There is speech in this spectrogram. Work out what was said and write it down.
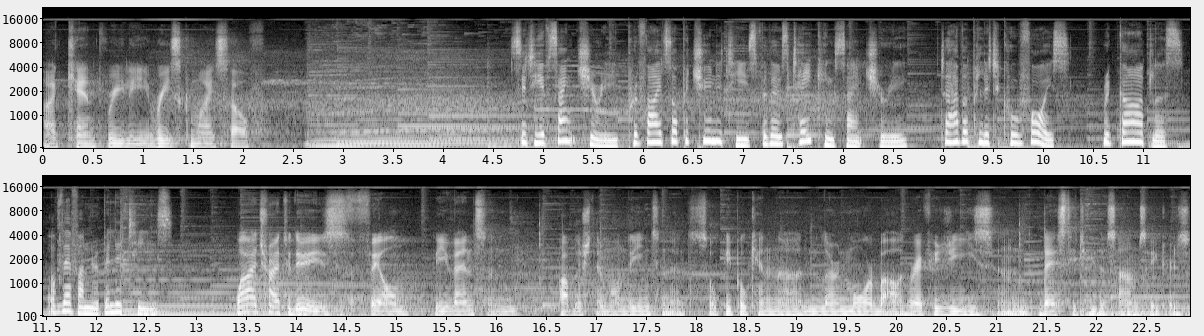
I can't really risk myself. City of Sanctuary provides opportunities for those taking sanctuary to have a political voice, regardless of their vulnerabilities. What I try to do is film the events and publish them on the internet so people can uh, learn more about refugees and destitute asylum seekers,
